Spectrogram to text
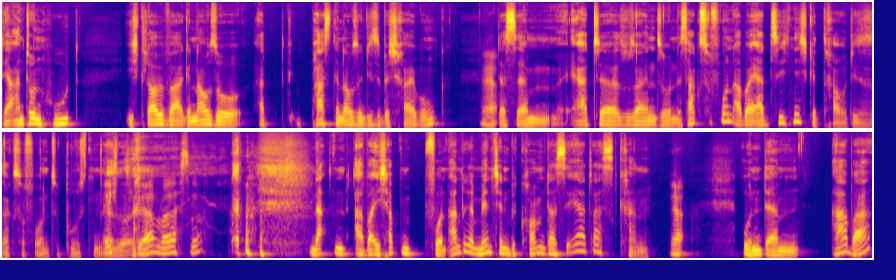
Der Anton Hut, ich glaube, war genauso, hat, passt genauso in diese Beschreibung. Ja. Dass ähm, er hatte so sein so eine Saxophon, aber er hat sich nicht getraut, dieses Saxophon zu pusten. Echt? Also, ja, war das so? na, aber ich habe von anderen Menschen bekommen, dass er das kann. Ja. Und ähm, aber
